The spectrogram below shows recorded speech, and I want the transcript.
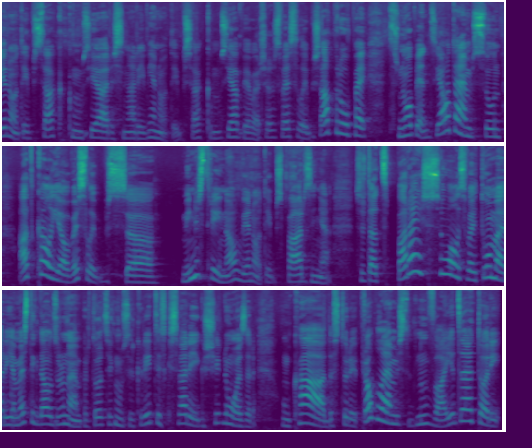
vienotība saka, ka mums jārisina arī vienotība saka, ka mums jāpievēršas veselības aprūpei, tas ir nopietns jautājums. Un atkal jau veselības. Uh, ministrija nav vienotības pārziņā. Tas ir tāds pareizs solis, vai tomēr, ja mēs tik daudz runājam par to, cik mums ir kritiski svarīga šī nozara un kādas tur ir problēmas, tad nu, vajadzētu arī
